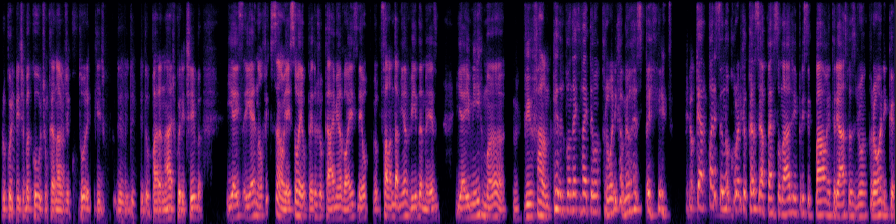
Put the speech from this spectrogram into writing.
pro Curitiba Cult, um canal de cultura aqui de, de, do Paraná, de Curitiba. E, aí, e é não ficção. E aí sou eu, Pedro Jucá, e minha voz, eu falando da minha vida mesmo. E aí minha irmã vive falando, Pedro, quando é que vai ter uma crônica a meu respeito? Eu quero aparecer numa crônica, eu quero ser a personagem principal, entre aspas, de uma crônica.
